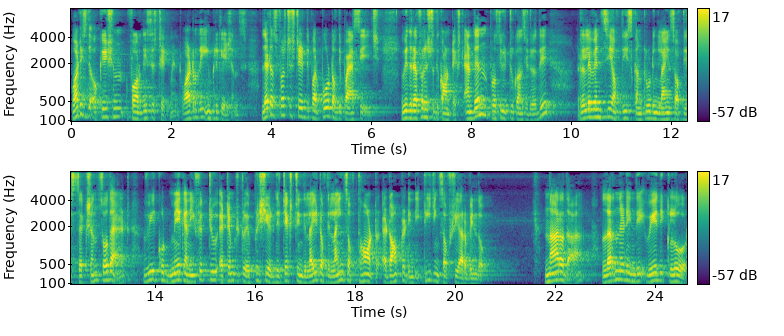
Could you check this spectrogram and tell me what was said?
What is the occasion for this statement? What are the implications? Let us first state the purport of the passage with reference to the context and then proceed to consider the relevancy of these concluding lines of this section so that we could make an effective attempt to appreciate the text in the light of the lines of thought adopted in the teachings of Sri Aurobindo. Narada, learned in the Vedic lore,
